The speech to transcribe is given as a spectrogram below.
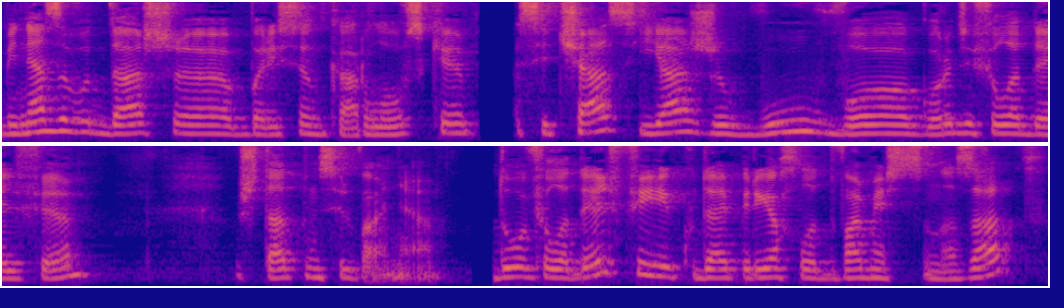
Меня зовут Даша Борисенко-Орловский. Сейчас я живу в городе Филадельфия, штат Пенсильвания. До Филадельфии, куда я переехала два месяца назад,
